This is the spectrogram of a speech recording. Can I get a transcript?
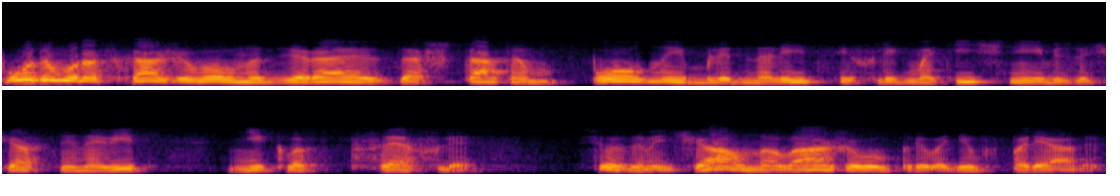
По дому расхаживал, надзирая за штатом полный, бледнолицый, флегматичный и безучастный на вид Никлас Пфефле. Все замечал, налаживал, приводил в порядок.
